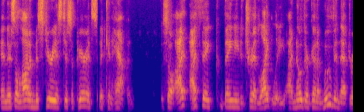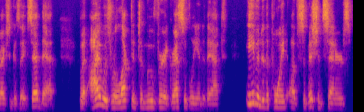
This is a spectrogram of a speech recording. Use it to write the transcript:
and there's a lot of mysterious disappearance that can happen. So I, I think they need to tread lightly. I know they're going to move in that direction because they've said that, but I was reluctant to move very aggressively into that, even to the point of submission centers,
